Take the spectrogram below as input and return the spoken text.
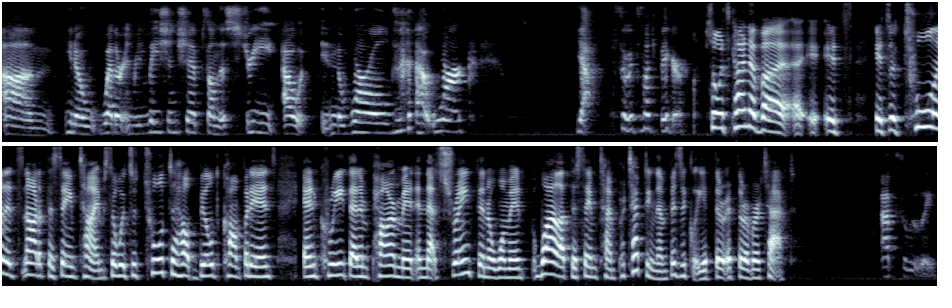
um, you know, whether in relationships, on the street, out in the world, at work. Yeah, so it's much bigger. So it's kind of a it's it's a tool and it's not at the same time. So it's a tool to help build confidence and create that empowerment and that strength in a woman while at the same time protecting them physically if they're if they're ever attacked. Absolutely.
